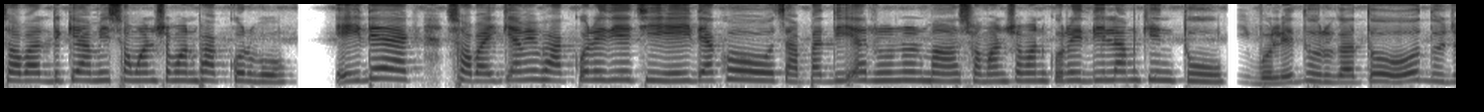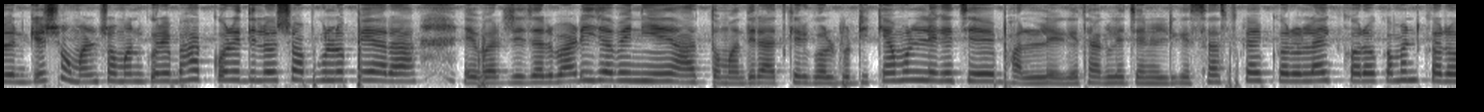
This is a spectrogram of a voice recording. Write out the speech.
সবার দিকে আমি সমান সমান ভাগ করব। এই দেখ, সবাইকে আমি ভাগ করে দিয়েছি, এই দেখো, চাপা দিয়ে আর রুনুর মা সমান সমান করে দিলাম কিন্তু। কি বলে দুর্গা তো, দুজনকে সমান সমান করে ভাগ করে দিল সবগুলো পেয়ারা। এবার যে যার বাড়ি যাবে নিয়ে, আর তোমাদের আজকের গল্পটি কেমন লেগেছে, ভালো লেগে থাকলে চ্যানেলটিকে সাবস্ক্রাইব করো লাইক করো কমেন্ট করো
